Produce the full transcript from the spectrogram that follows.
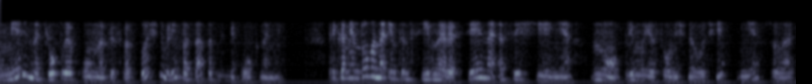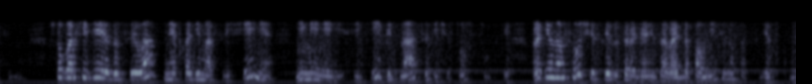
умеренно теплые комнаты с восточным либо западными окнами. Рекомендовано интенсивное рассеянное освещение, но прямые солнечные лучи нежелательны. Чтобы орхидея зацвела, необходимо освещение не менее 10-15 часов в сутки – в противном случае следует организовать дополнительную подсветку.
